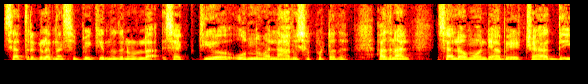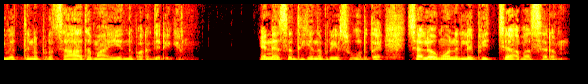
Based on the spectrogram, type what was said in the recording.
ശത്രുക്കളെ നശിപ്പിക്കുന്നതിനുള്ള ശക്തിയോ ഒന്നുമല്ല ആവശ്യപ്പെട്ടത്. അതിനാൽ ശലോമോന്റെ അപേക്ഷ ദൈവത്തിന് പ്രസാദമായി എന്ന് പറഞ്ഞിരിക്കുന്നു. എന്നെ ശ്രദ്ധിക്കുന്ന പ്രിയ സുഹൃത്തെ ശലോമോന് ലഭിച്ച അവസരം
